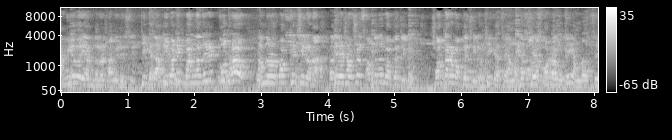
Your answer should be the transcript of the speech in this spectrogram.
আমিও এই আন্দোলনে সামিল হয়েছি। ঠিক আছে জাতীয় পার্টি বাংলাদেশের কোথাও আন্দোলনের পক্ষে ছিল না। তাদের সবসময় ছাত্রদের পক্ষে ছিল। সরকারের পক্ষে ছিল। ঠিক আছে আমাদের শেষ মোটামুটি আমরা হচ্ছে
